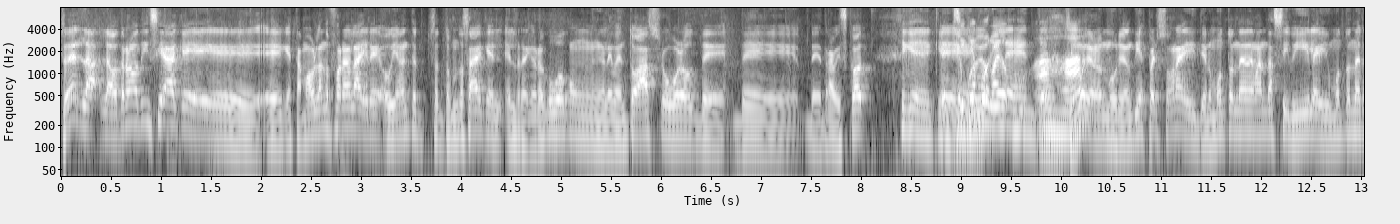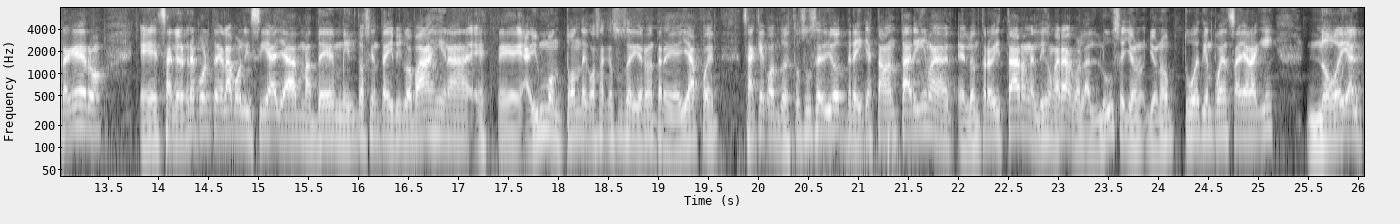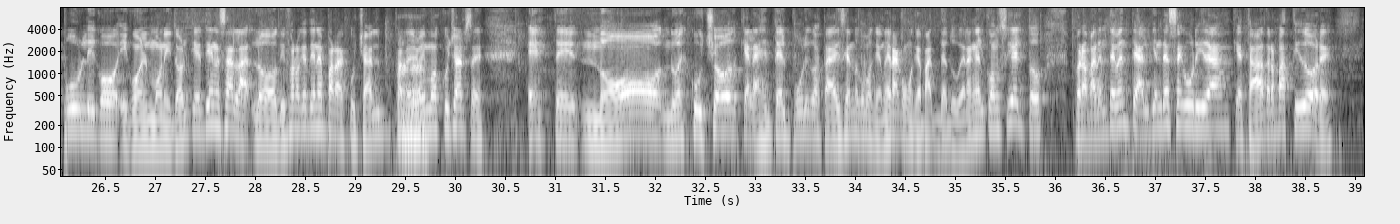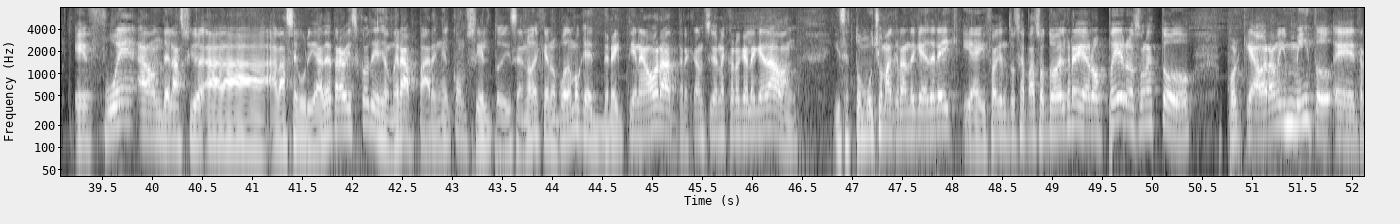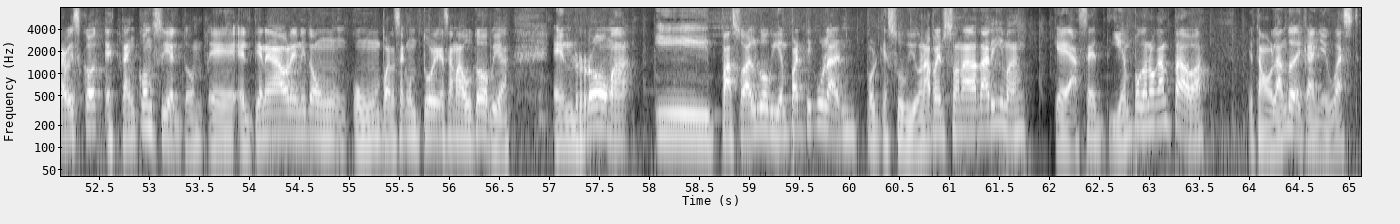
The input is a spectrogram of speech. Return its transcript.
Entonces, la, la otra noticia que, eh, que estamos hablando fuera del aire, obviamente todo el mundo sabe que el, el reguero que hubo con el evento Astroworld de, de, de Travis Scott. Sí, que, que, Eh, Sí, que murió un par murió. de gente. Ajá. Sí, murieron, murieron 10 personas y tiene un montón de demandas civiles y un montón de regueros. Eh, salió el reporte de la policía ya más de 1200 y pico de páginas. Este, hay un montón de cosas que sucedieron entre ellas. Pues, sabes que cuando esto sucedió, Drake estaba en tarima, él, él lo entrevistaron, él dijo, mira, con las luces, yo, no- yo no tuve tiempo de ensayar aquí, no veía al público y con el monitor que tiene, o sea, la- los audífonos que tiene para escuchar, para él mismo escucharse, este, no, no escuchó que la gente del público estaba diciendo como que, mira, como que detuvieran el concierto, pero aparentemente alguien de seguridad que estaba tras bastidores eh, fue a donde la, a, la, seguridad de Travis Scott y dijo, mira, paren el concierto. Dice, no, es que no podemos, que Drake tiene ahora tres canciones creo que le quedaban. Y se estuvo mucho más grande que Drake y ahí fue que entonces pasó todo el reguero. Pero eso no es todo, porque ahora mismito eh, Travis Scott está en concierto. Eh, él tiene ahora mismito un, un, parece que un tour que se llama Utopia en Roma y pasó algo bien particular porque subió una persona a la tarima que hace tiempo que no cantaba. Estamos hablando de Kanye West.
